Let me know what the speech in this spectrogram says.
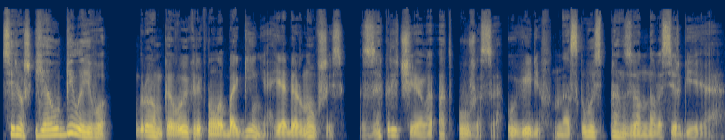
«Сереж, я убила его!» Громко выкрикнула богиня и, обернувшись, закричала от ужаса, увидев насквозь пронзенного Сергея.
